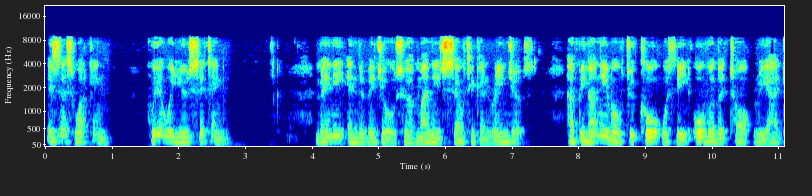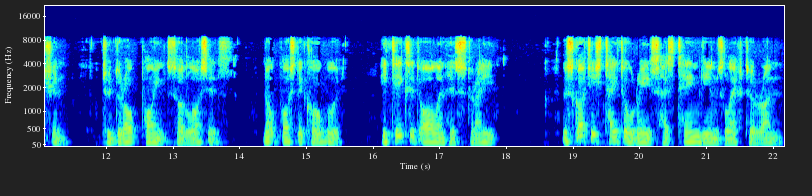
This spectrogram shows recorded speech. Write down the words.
Is this working? Where were you sitting? Many individuals who have managed Celtic and Rangers have been unable to cope with the over-the-top reaction to drop points or losses. Not Postecoglou. He takes it all in his stride. The Scottish title race has ten games left to run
